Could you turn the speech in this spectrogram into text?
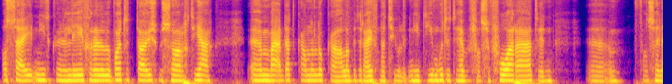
als zij het niet kunnen leveren, wordt het thuis bezorgd. Ja, maar dat kan een lokale bedrijf natuurlijk niet. Die moet het hebben van zijn voorraad en eh, van zijn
